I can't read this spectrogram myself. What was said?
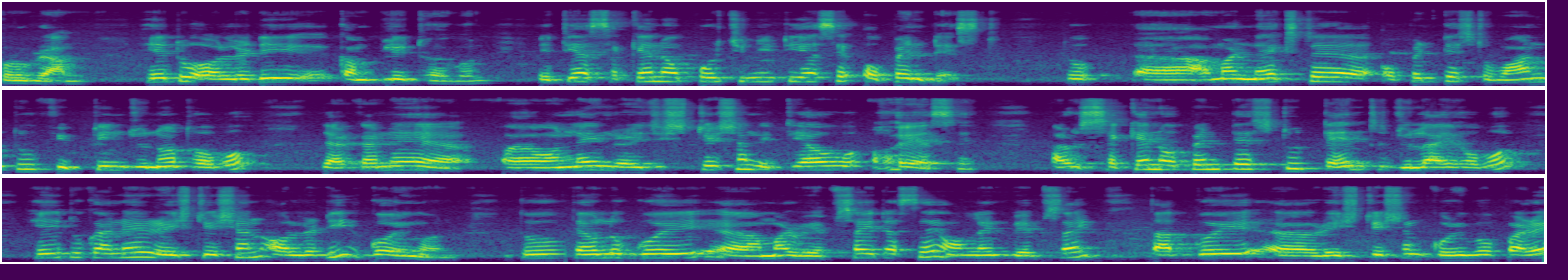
program সেইটো অলৰেডি কমপ্লিট হৈ গ'ল। এতিয়া ছেকেণ্ড অপৰচুনিটি আছে অ'পেন টেষ্ট তো আমাৰ next open test one to fifteen জুনত হ'ব যাৰ কাৰণে অনলাইন ৰেজিষ্ট্ৰেশ্যন এতিয়াও হৈ আছে। আৰু ছেকেণ্ড অ'পেন টেষ্টটো টেন্থ জুলাই হ'ব সেইটো কাৰণে ৰেজিষ্ট্ৰেশ্যন অলৰেডি গয়িং অন তো তেওঁলোক গৈ আমাৰ ৱেবছাইট আছে অনলাইন ৱেবছাইট তাত গৈ ৰেজিষ্ট্ৰেশ্যন কৰিব পাৰে।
